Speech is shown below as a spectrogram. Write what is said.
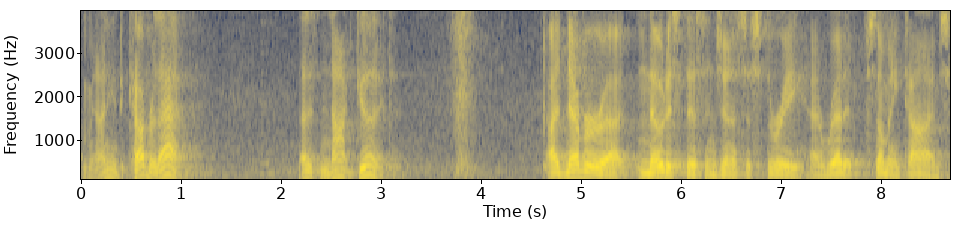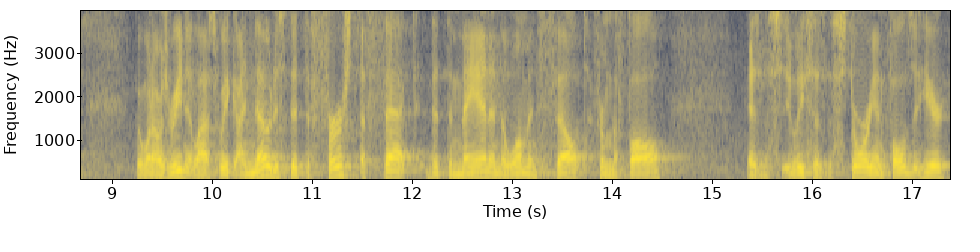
I mean, I need to cover that. That is not good. I'd never uh, noticed this in Genesis 3. I read it so many times. But when I was reading it last week, I noticed that the first effect that the man and the woman felt from the fall, as the, at least as the story unfolds it here,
